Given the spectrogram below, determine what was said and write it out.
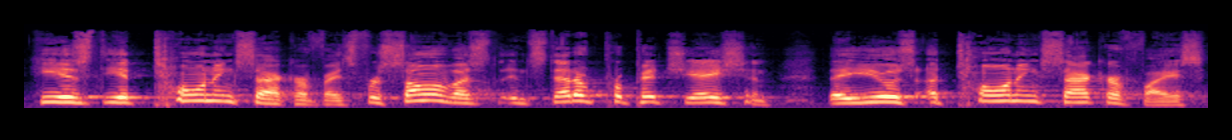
he is the atoning sacrifice. For some of us instead of propitiation they use atoning sacrifice.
